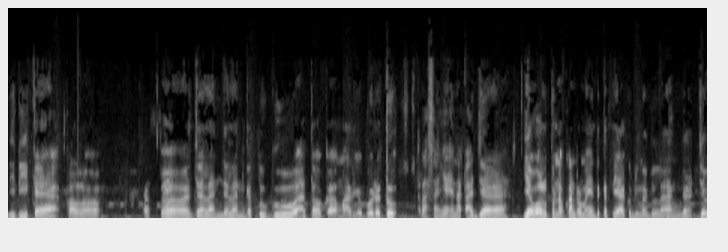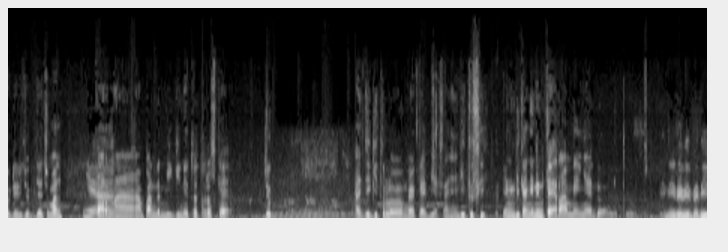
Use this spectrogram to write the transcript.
Jadi kayak kalau eh, jalan-jalan ke Tugu atau ke Malioboro tuh rasanya enak aja. Ya walaupun aku kan rumahnya deket ya, aku di Magelang, nggak jauh dari Jogja. Cuman Ya. karena pandemi gini tuh terus kayak Jog aja gitu loh, nggak kayak biasanya gitu sih. Yang dikangenin kayak ramenya doang gitu. Ini dari tadi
